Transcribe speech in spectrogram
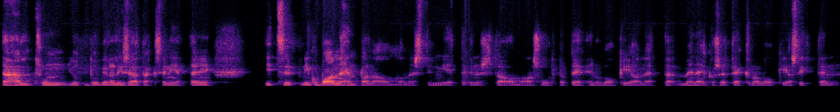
tähän sun juttuun vielä lisätäkseni, että niin itse niin kuin vanhempana on monesti miettinyt sitä omaa suhta teknologiaan, että meneekö se teknologia sitten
